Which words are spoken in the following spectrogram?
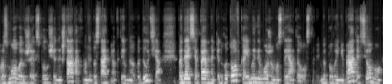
розмови вже в Сполучених Штатах вони достатньо активно ведуться. Ведеться певна підготовка, і ми не можемо стояти осторонь. Ми повинні брати в цьому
